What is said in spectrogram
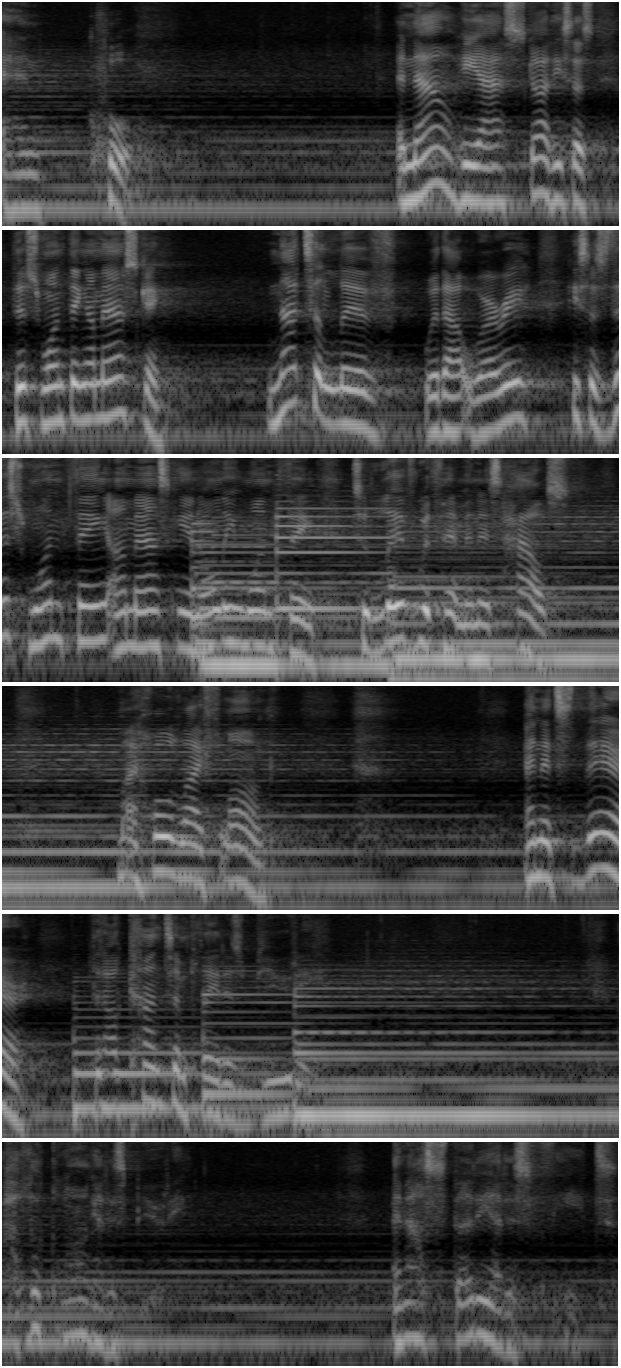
and Cool. And now he asks God, he says, This one thing I'm asking, not to live without worry. He says, This one thing I'm asking, and only one thing, to live with him in his house my whole life long. And it's there that I'll contemplate his beauty. I'll look long at his beauty. And I'll study at his feet.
